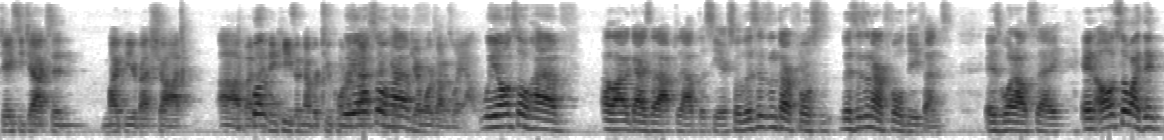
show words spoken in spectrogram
J.C. Jackson might be your best shot, uh, but, I think he's a number two cornerback. we also have- Gilmore's on his way out. we also have a lot of guys that opted out this year. So this isn't our full this isn't our full defense is what I'll say. And also I think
